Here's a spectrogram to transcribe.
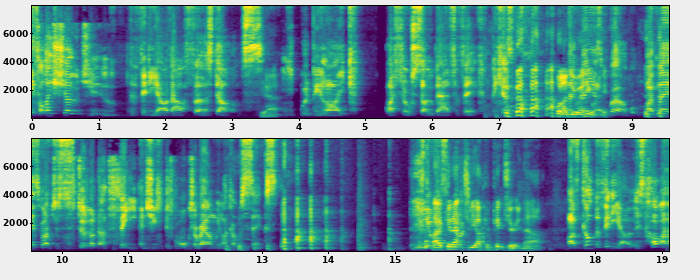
if I showed you the video of our first dance, Yeah. you would be like, I feel so bad for Vic because. well, I do anyway. As well, I may as well have just stood on her feet and she just walked around me like I was six. I can actually, I can picture it now. I've got the video. It's hot. I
